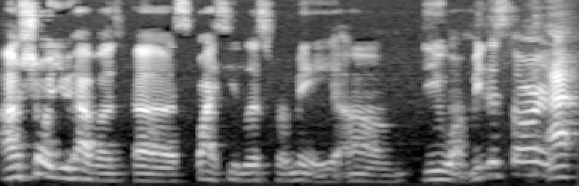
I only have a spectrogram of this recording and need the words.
I'm sure you have a, a, spicy list for me. Um, do you want me to start? I,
